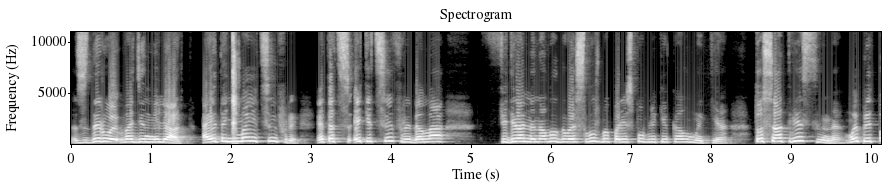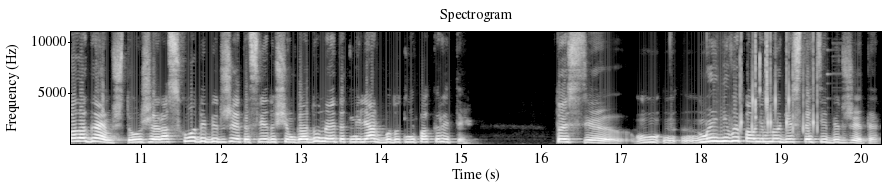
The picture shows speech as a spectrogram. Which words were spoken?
с дырой в 1 миллиард, а это не мои цифры, это, эти цифры дала Федеральная налоговая служба по республике Калмыкия, то, соответственно, мы предполагаем, что уже расходы бюджета в следующем году на этот миллиард будут не покрыты. То есть э, мы не выполним многие статьи бюджета.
